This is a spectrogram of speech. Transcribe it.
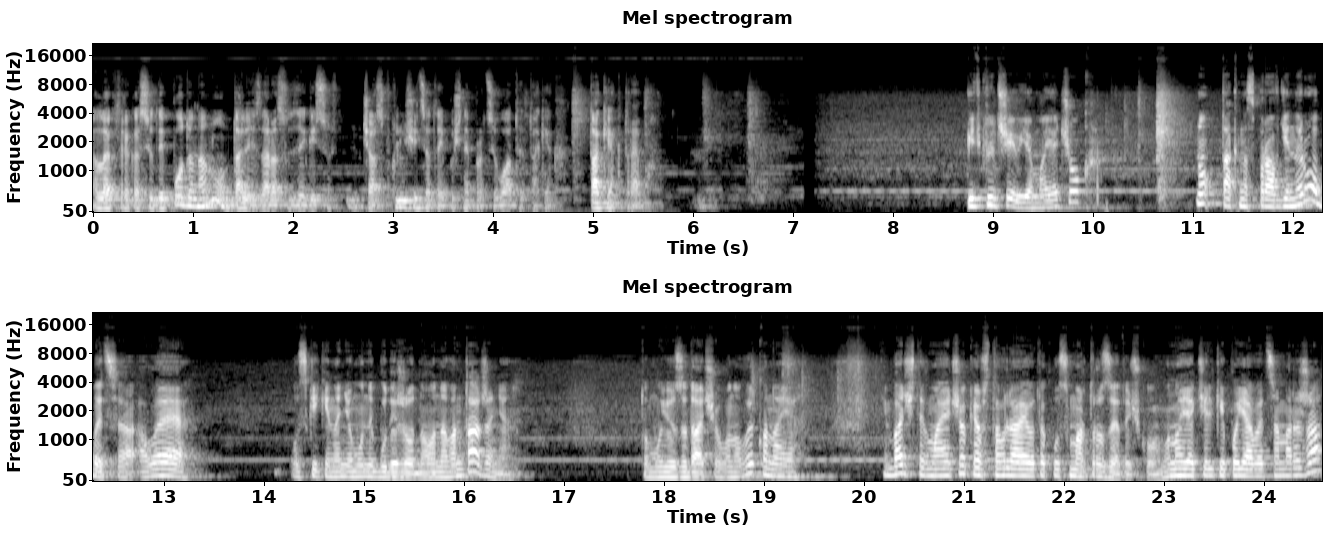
Електрика сюди подана. Ну, далі зараз за якийсь час включиться та й почне працювати так, як, так, як треба. Підключив я маячок. Ну, так насправді не робиться, але оскільки на ньому не буде жодного навантаження, то мою задачу воно виконає. І бачите, в маячок я вставляю таку смарт-розеточку. Воно як тільки появиться мережа,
